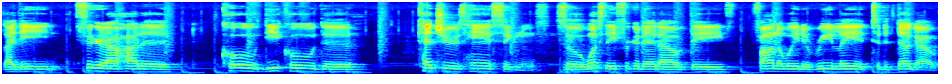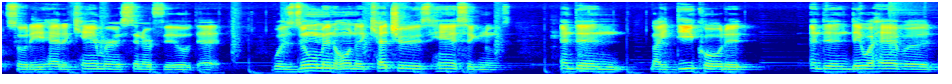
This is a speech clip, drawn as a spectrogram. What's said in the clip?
like they figured out how to code decode the catcher's hand signals. So once they figured that out, they found a way to relay it to the dugout. So they had a camera in center field that was zooming on the catcher's hand signals and then like decode it and then they would have a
